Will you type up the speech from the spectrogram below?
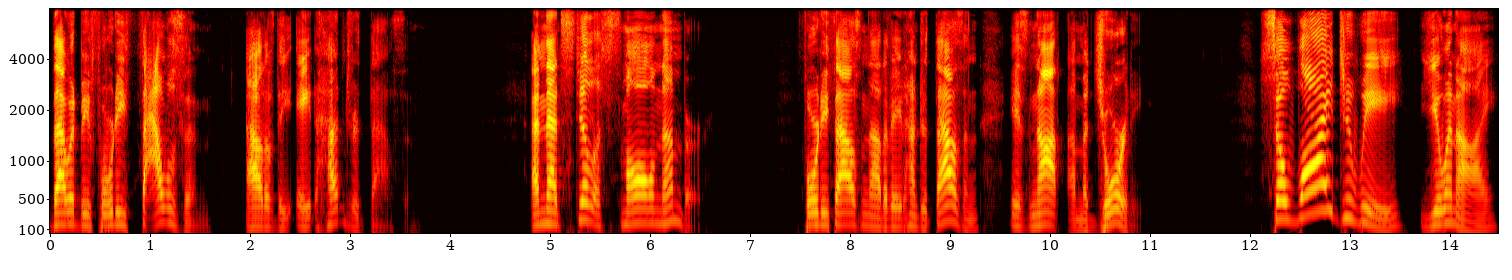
that would be 40,000 out of the 800,000. And that's still a small number. 40,000 out of 800,000 is not a majority. So, why do we, you and I,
